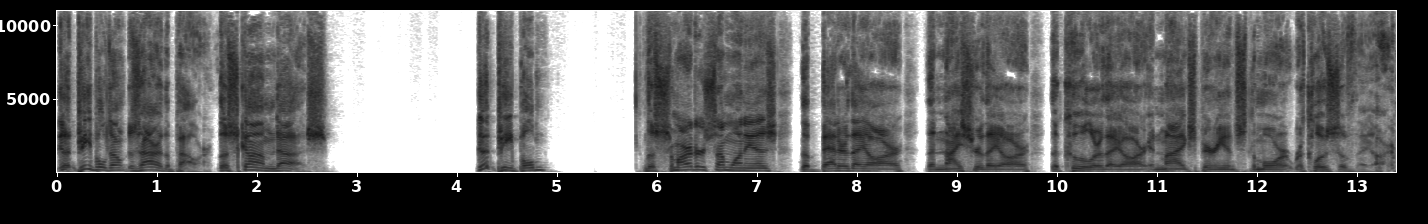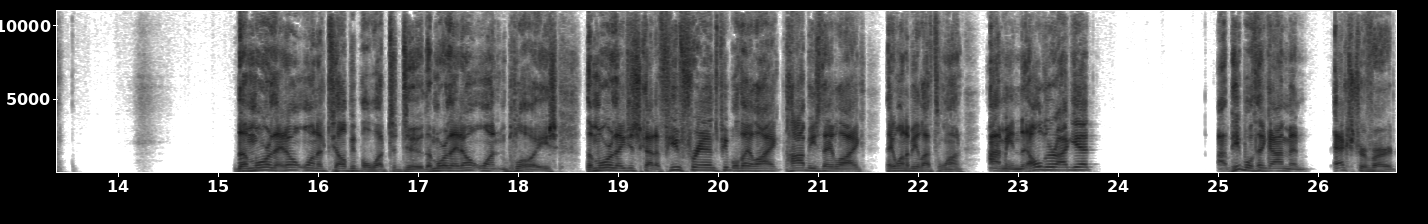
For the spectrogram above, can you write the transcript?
Good people don't desire the power. The scum does. Good people, the smarter someone is, the better they are, the nicer they are, the cooler they are. In my experience, the more reclusive they are the more they don't want to tell people what to do, the more they don't want employees, the more they just got a few friends, people they like, hobbies they like, they want to be left alone. I mean, the older I get, uh, people think I'm an extrovert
